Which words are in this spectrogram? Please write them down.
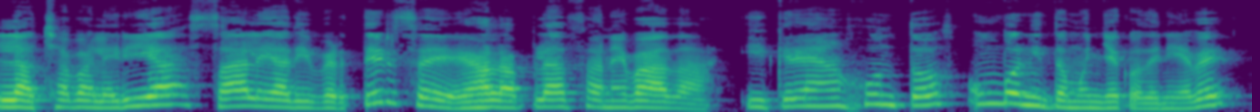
La chavalería sale a divertirse a la Plaza Nevada y crean juntos un bonito muñeco de nieve.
